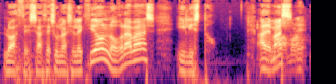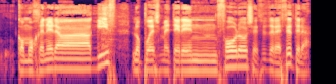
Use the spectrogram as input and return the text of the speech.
lo haces, haces una selección, lo grabas y listo. Además, eh, como genera GIF, lo puedes meter en foros, etcétera, etcétera.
